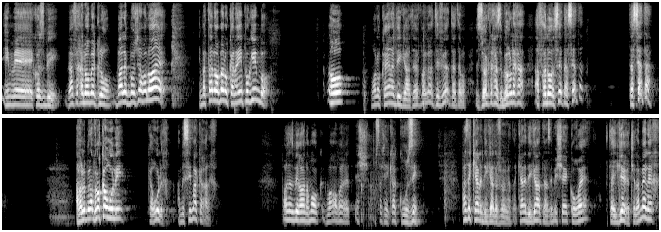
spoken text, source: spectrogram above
עם כוסבי, ואף אחד לא אומר כלום, בא שם, אבל לא רואה. אם אתה לא אומר לו, קנאים פוגעים בו. או, אמר לו? תביא אותה, זה זועק לך, זה בוער לך, אף אחד לא עושה, תעשה אתה. תעשה אתה. אבל, אבל לא קראו לי, קראו לך, המשימה קרה לך. פה אסביר רעיון עמוק, הגמרא אומרת, יש מושג שנקרא קרוזין. מה זה קרן דיגרתא פרגנתא? קרן דיגרתא זה מי שקורא את האיגרת של המלך,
